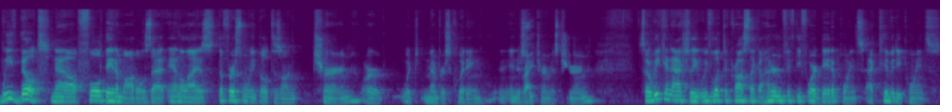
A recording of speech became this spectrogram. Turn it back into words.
we've built now full data models that analyze. The first one we built is on churn or which members quitting industry right. term is churn. So we can actually we've looked across like 154 data points activity points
